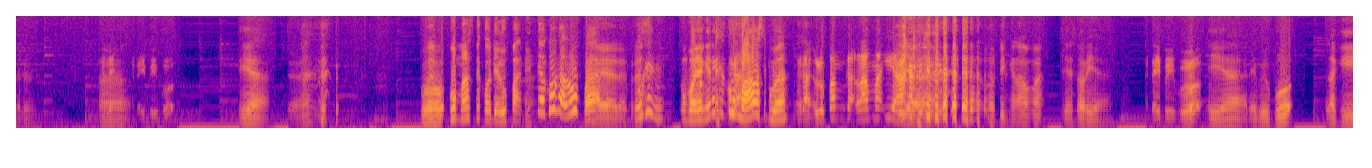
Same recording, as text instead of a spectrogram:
Aduh. ada, Eh, ada ibu-ibu iya. gue Gue males nih kalau dia lupa nih Enggak, gue nggak lupa. Ah, iya, iya, terus ngebayanginnya kayak gue males gue. enggak lupa enggak lama iya iya loadingnya lama Ya sorry ya. Ada ibu-ibu Iya, ada ibu-ibu lagi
